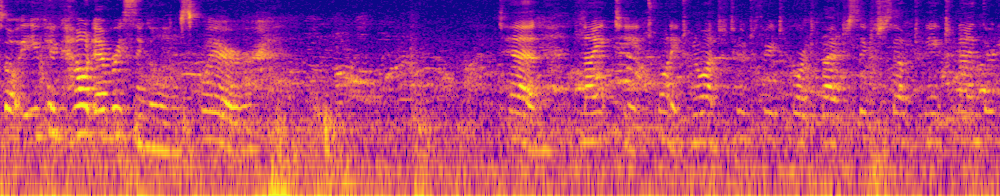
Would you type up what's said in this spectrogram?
So you can count every single little square. 10, 19, 20, 21, 22, 23, 24, 25, 26, 27, 28, 29, 30,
